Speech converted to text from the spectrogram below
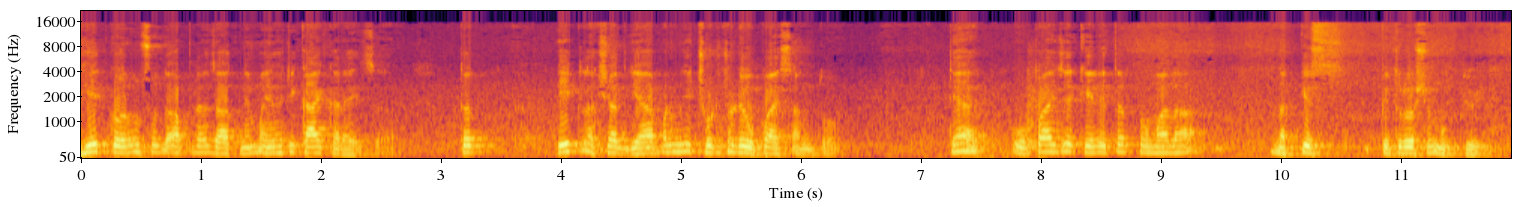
हे करूनसुद्धा आपल्या जात नाही. मग यासाठी काय करायचं? तर एक लक्षात घ्या. आपण म्हणजे छोटे छोटे उपाय सांगतो. त्या उपाय जे केले तर तुम्हाला नक्कीच पितृवश मुक्ती होईल.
